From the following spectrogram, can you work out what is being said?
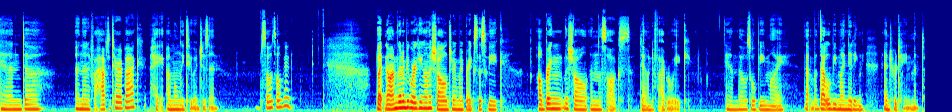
and uh, and then if I have to tear it back, hey, I'm only two inches in, so it's all good. But no, I'm going to be working on the shawl during my breaks this week. I'll bring the shawl and the socks down to Fiber Week, and those will be my that that will be my knitting entertainment.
